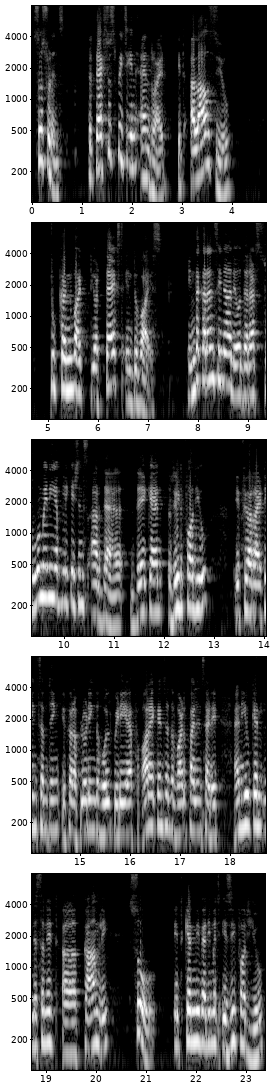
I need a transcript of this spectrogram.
So students, the text to speech in Android, it allows you to convert your text into voice. In the current scenario, there are so many applications are there. They can read for you if you are writing something, if you are uploading the whole PDF or I can say the word file inside it and you can listen it uh, calmly. So it can be very much easy for you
